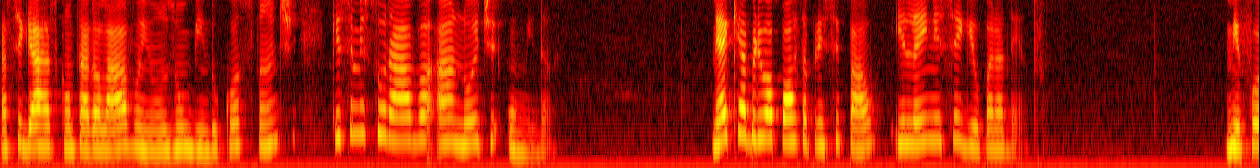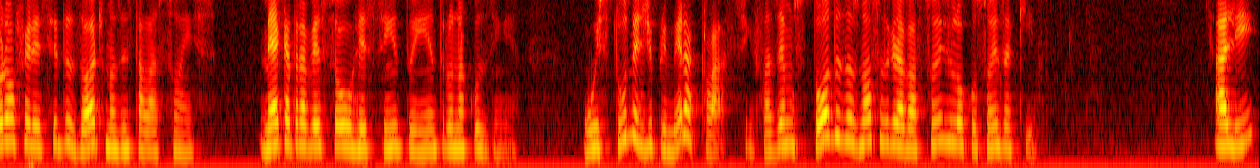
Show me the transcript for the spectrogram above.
As cigarras cantarolavam em um zumbindo constante que se misturava à noite úmida. Mac abriu a porta principal e Lane seguiu para dentro. Me foram oferecidas ótimas instalações. Mac atravessou o recinto e entrou na cozinha. O estudo é de primeira classe. Fazemos todas as nossas gravações e locuções aqui. Ali,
